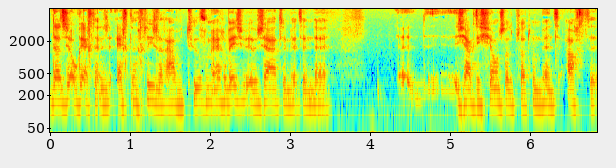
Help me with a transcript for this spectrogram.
dat is ook echt een, echt een griezelig avontuur voor mij geweest. We zaten met een... Uh, Jacques Deschamps zat op dat moment achter,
